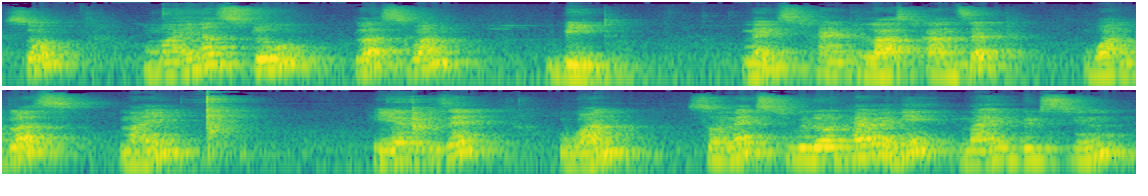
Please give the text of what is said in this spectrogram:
So minus 2 plus 1 beat. Next and last concept 1 plus 9 here it is a 1 so next we don't have any 9 bits in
